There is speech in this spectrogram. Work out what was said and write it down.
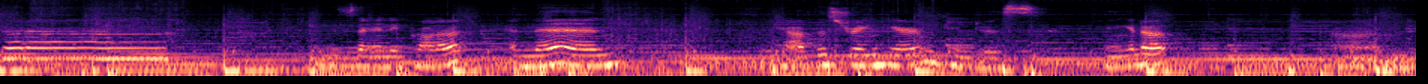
Ta-da! Is the ending product. And then we have the string here. We can just hang it up. Um.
